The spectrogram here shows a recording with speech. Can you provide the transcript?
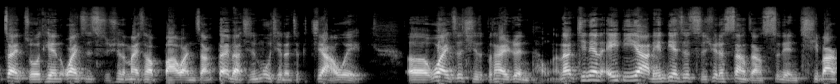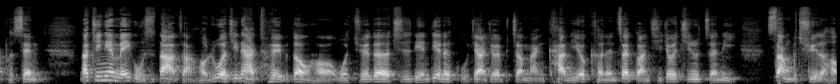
在昨天外资持续的卖超八万张，代表其实目前的这个价位。呃，外资其实不太认同啊。那今天的 ADR 连电是持续的上涨四点七八个 percent。那今天美股是大涨哈，如果今天还推不动哈，我觉得其实连电的股价就会比较难看，有可能在短期就会进入整理上不去了哈。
